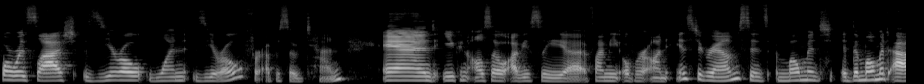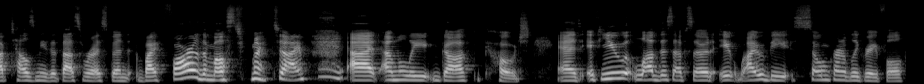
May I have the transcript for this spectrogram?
forward slash 010 for episode 10. And you can also obviously uh, find me over on Instagram since moment the Moment app tells me that that's where I spend by far the most of my time at Emily Goff Coach. And if you love this episode, it, I would be so incredibly grateful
